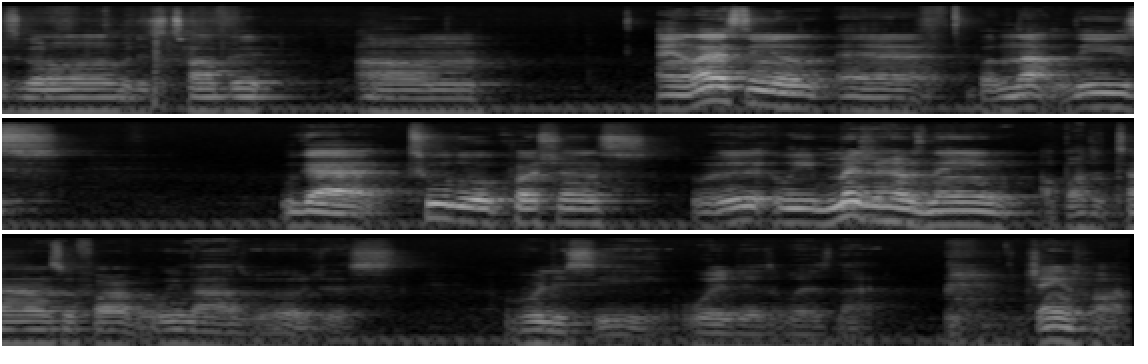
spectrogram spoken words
let's go on with this topic. Um, and last thing, uh, but not least, we got two little questions. We, we mentioned his name a bunch of times so far, but we might as well just really see what it is, what it's not. James Harden.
